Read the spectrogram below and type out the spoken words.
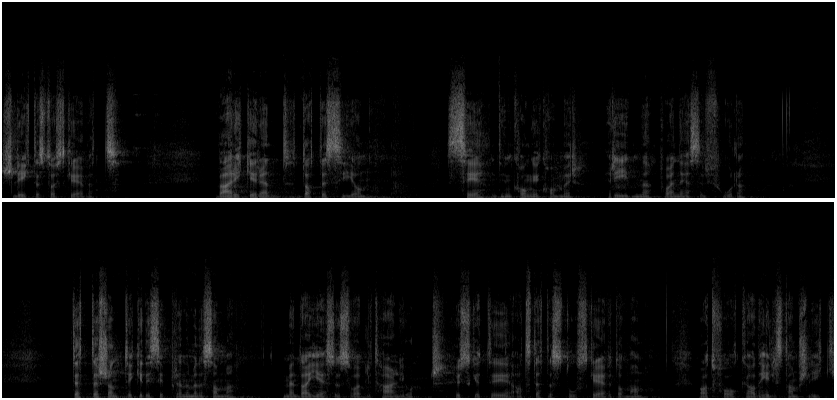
slik det står skrevet. Vær ikke redd, datter Sion. Se, din konge kommer, ridende på en eselfole. Dette skjønte ikke disiplene med det samme, men da Jesus var blitt herliggjort, husket de at dette sto skrevet om ham og at folket hadde hilst ham slik.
